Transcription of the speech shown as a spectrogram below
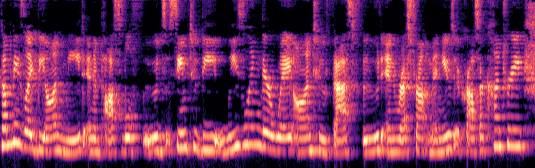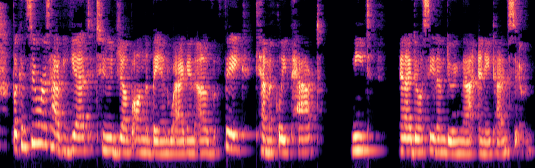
Companies like Beyond Meat and Impossible Foods seem to be weaseling their way onto fast food and restaurant menus across our country, but consumers have yet to jump on the bandwagon of fake, chemically packed meat, and I don't see them doing that anytime soon.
